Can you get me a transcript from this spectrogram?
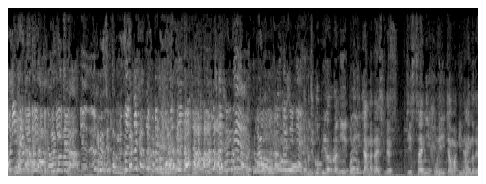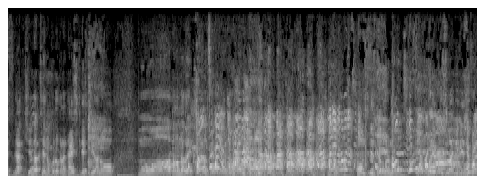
兄ちゃんが何？どういうことだ？今ちょっと難しかったから。難しいね。この自己 PR 欄にお兄ちゃんが大好きです。実際にお兄ちゃんはいないのですが、中学生の頃から大好きですっていうあの。もう頭の中でトンチだよね。トンチですよこれもう。トンチですよこれは。XY 的ですよこれ。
